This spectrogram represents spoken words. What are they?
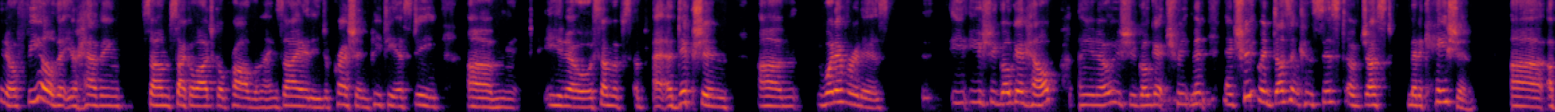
you know feel that you're having some psychological problem anxiety depression ptsd um, you know some addiction um, whatever it is you should go get help you know you should go get treatment. And treatment doesn't consist of just medication uh, a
